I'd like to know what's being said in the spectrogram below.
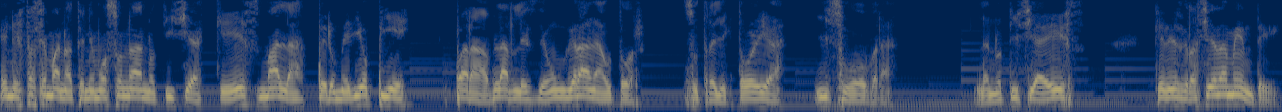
En esta semana tenemos una noticia que es mala, pero me dio pie para hablarles de un gran autor, su trayectoria y su obra. La noticia es que desgraciadamente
